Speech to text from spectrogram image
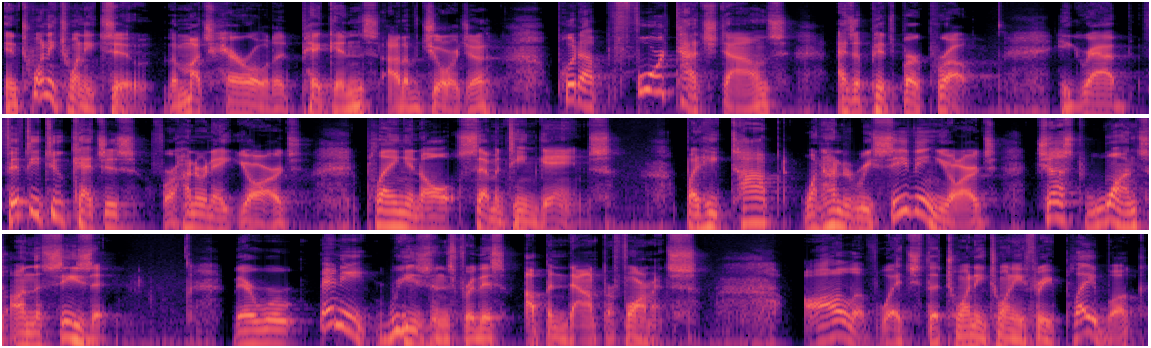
In 2022, the much heralded Pickens out of Georgia put up four touchdowns as a Pittsburgh pro. He grabbed 52 catches for 108 yards, playing in all 17 games. But he topped 100 receiving yards just once on the season. There were many reasons for this up and down performance, all of which the 2023 playbook,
